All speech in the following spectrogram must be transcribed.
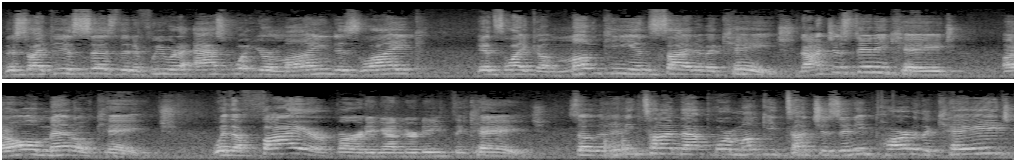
This idea says that if we were to ask what your mind is like, it's like a monkey inside of a cage. Not just any cage, an all metal cage with a fire burning underneath the cage. So that anytime that poor monkey touches any part of the cage,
